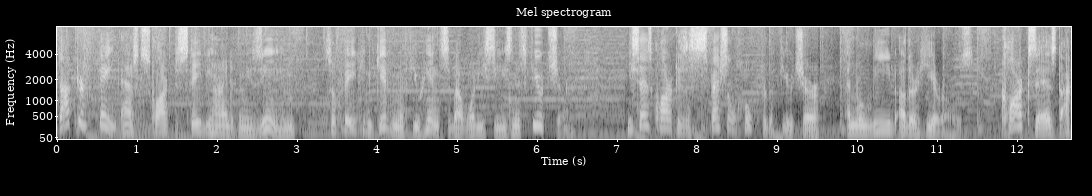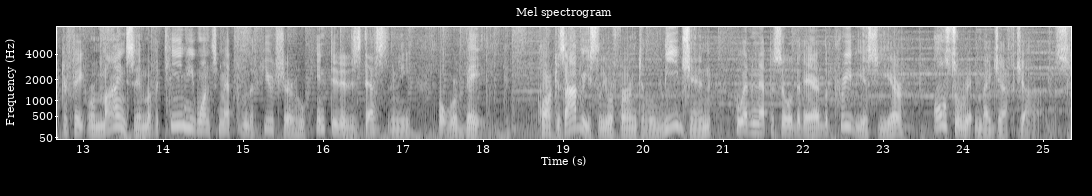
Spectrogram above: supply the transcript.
Dr. Fate asks Clark to stay behind at the museum so Fate can give him a few hints about what he sees in his future. He says Clark is a special hope for the future and will lead other heroes. Clark says Dr. Fate reminds him of a team he once met from the future who hinted at his destiny but were vague. Clark is obviously referring to the Legion, who had an episode that aired the previous year, also written by Geoff Johns.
